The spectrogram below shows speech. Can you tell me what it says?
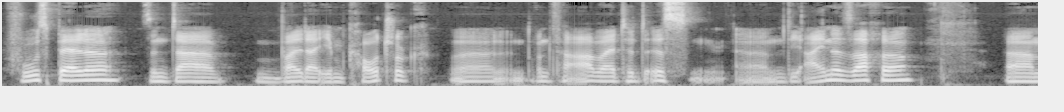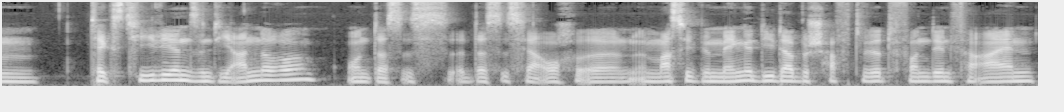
Fußbälle sind da, weil da eben Kautschuk äh, drin verarbeitet ist, äh, die eine Sache. Ähm, Textilien sind die andere. Und das ist, das ist ja auch äh, eine massive Menge, die da beschafft wird von den Vereinen.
